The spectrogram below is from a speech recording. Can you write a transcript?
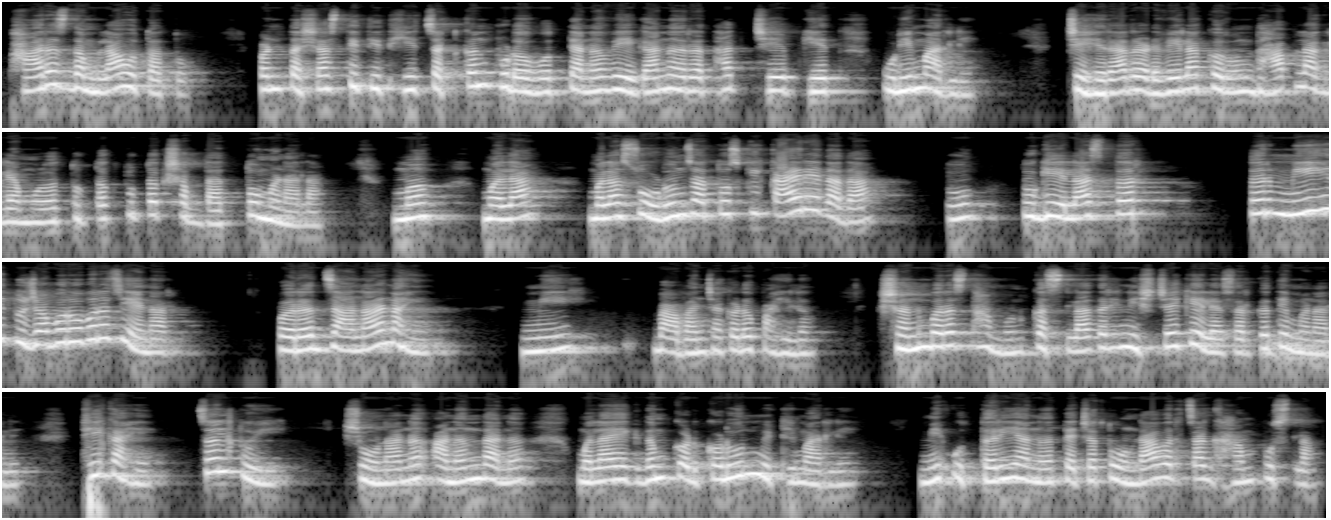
फारच दमला होता तो पण तशा स्थितीत ही चटकन पुढं होत त्यानं वेगानं रथात झेप घेत उडी मारली. चेहरा रडवेला करून धाप लागल्यामुळं तुटक तुटक शब्दात तो म्हणाला मग मला मला सोडून जातोस की काय रे दादा? तू तू गेलास तर तर मीही तुझ्याबरोबरच येणार. परत जाणार नाही. मी बाबांच्याकडं पाहिलं. क्षणभरच थांबून कसला तरी निश्चय केल्यासारखं ते म्हणाले ठीक आहे चल तूही. शोनानं आनंदानं मला एकदम कडकडून मिठी मारली. मी उत्तरीयानं त्याच्या तोंडावरचा घाम पुसला.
